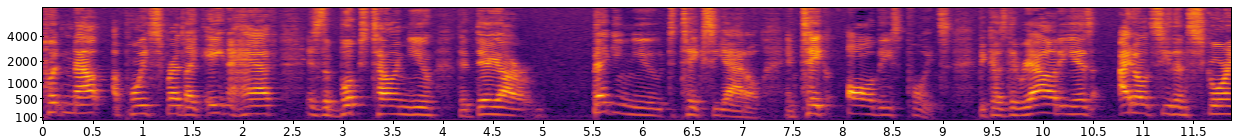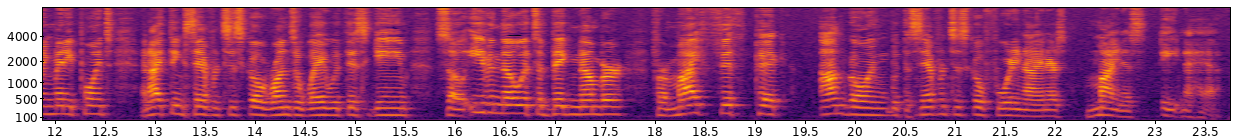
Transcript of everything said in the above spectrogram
putting out a point spread like eight and a half is the books telling you that they are begging you to take Seattle and take all these points because the reality is I don't see them scoring many points and I think San Francisco runs away with this game. So even though it's a big number, for my fifth pick, I'm going with the San Francisco 49ers minus eight and a half.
